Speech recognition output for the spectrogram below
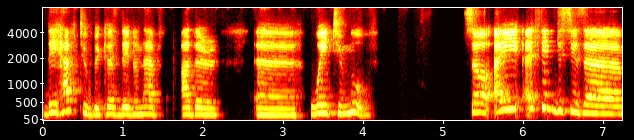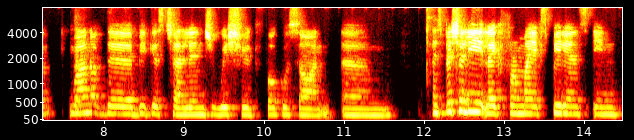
they have to because they don't have other uh, way to move so i i think this is a one of the biggest challenge we should focus on um, especially like from my experience in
